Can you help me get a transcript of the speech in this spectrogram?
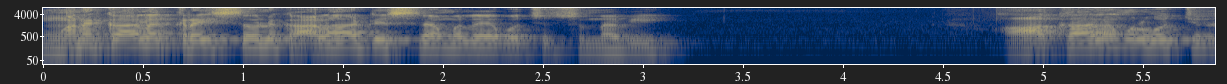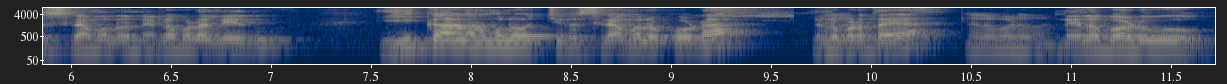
మన కాల క్రైస్తవులకు అలాంటి శ్రమలే వచ్చుచున్నవి. ఆ కాలంలో వచ్చిన శ్రమలు నిలబడలేదు ఈ కాలంలో వచ్చిన శ్రమలు కూడా నిలబడతాయా? నిలబడవండి. నిలబడు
